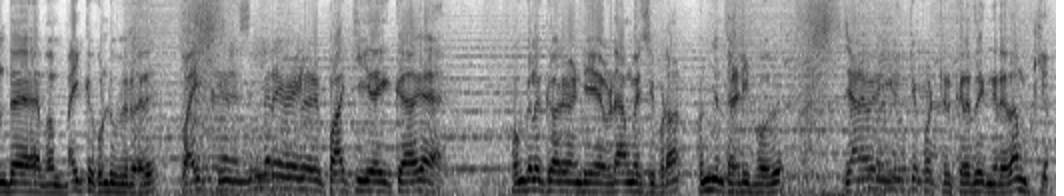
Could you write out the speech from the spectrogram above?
அந்த பைக்கை கொண்டு போயிடுவார். பைக்கு சில்லறை வேலை பாக்கியதுக்காக பொங்கலுக்கு வர வேண்டிய விடாமுயற்சி படம் கொஞ்சம் தள்ளி போகுது. ஜனவரி இழுக்கப்பட்டிருக்கிறதுங்கிறது தான் முக்கியம்.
